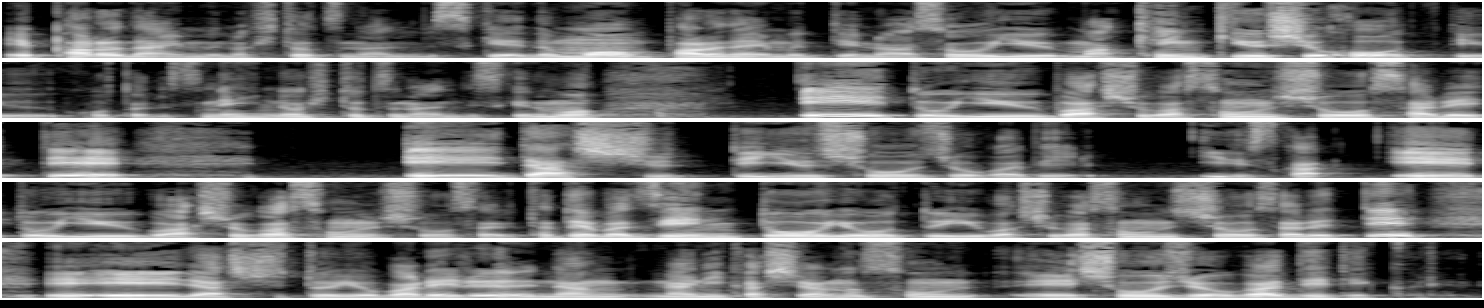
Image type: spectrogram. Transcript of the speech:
えパラダイムの一つなんですけれども、パラダイムっていうのはそういう、まあ、研究手法っていうことですね、の一つなんですけども、A という場所が損傷されて、A ダッシュっていう症状が出る。いいですか ?A という場所が損傷され、例えば前頭葉という場所が損傷されて、A ダッシュと呼ばれる何かしらの損、え、症状が出てくる。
